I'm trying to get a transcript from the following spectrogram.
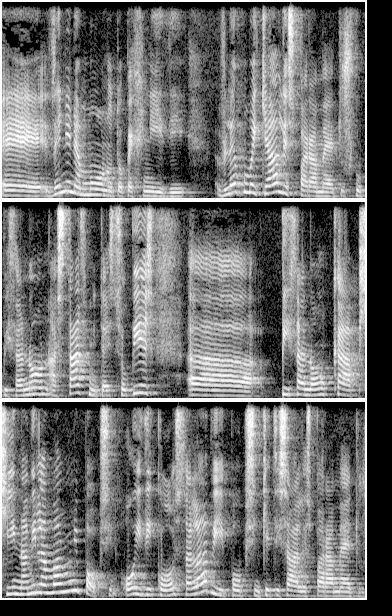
ε, δεν είναι μόνο το παιχνίδι, βλέπουμε και άλλες παραμέτρους που πιθανόν αστάθμητες, τις οποίες πιθανόν κάποιοι να μην λαμβάνουν υπόψη. Ο ειδικός θα λάβει υπόψη και τις άλλες παραμέτρους.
